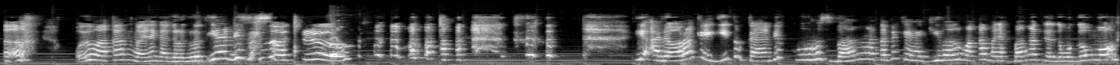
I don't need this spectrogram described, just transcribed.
lu makan banyak gagal gelut ya yeah, this is so true ya ada orang kayak gitu kan dia kurus banget tapi kayak gila lu makan banyak banget gak gemuk-gemuk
